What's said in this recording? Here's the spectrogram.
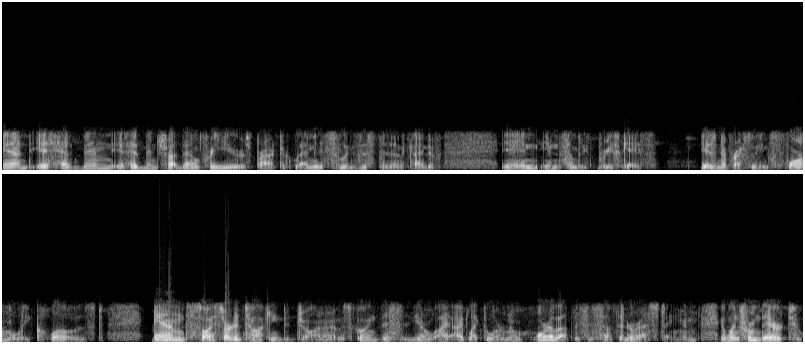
And it had been it had been shut down for years, practically. I mean, it still existed in a kind of in in somebody's briefcase it had never actually been formally closed. And hmm. so I started talking to John, and I was going, "This, you know, I, would like to learn more about this. It sounds interesting." And it went from there to,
